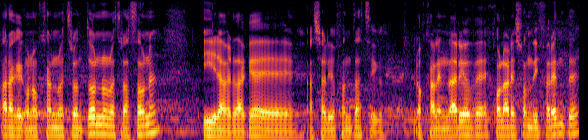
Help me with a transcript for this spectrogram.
para que conozcan nuestro entorno, nuestra zona y la verdad que ha salido fantástico. Los calendarios escolares son diferentes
